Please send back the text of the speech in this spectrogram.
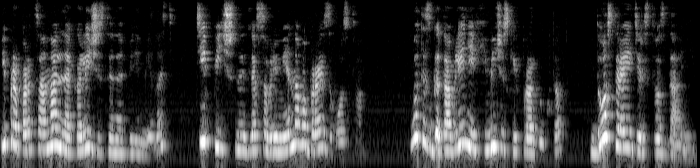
и пропорциональная количественная переменность типичны для современного производства. От изготовления химических продуктов до строительства зданий.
